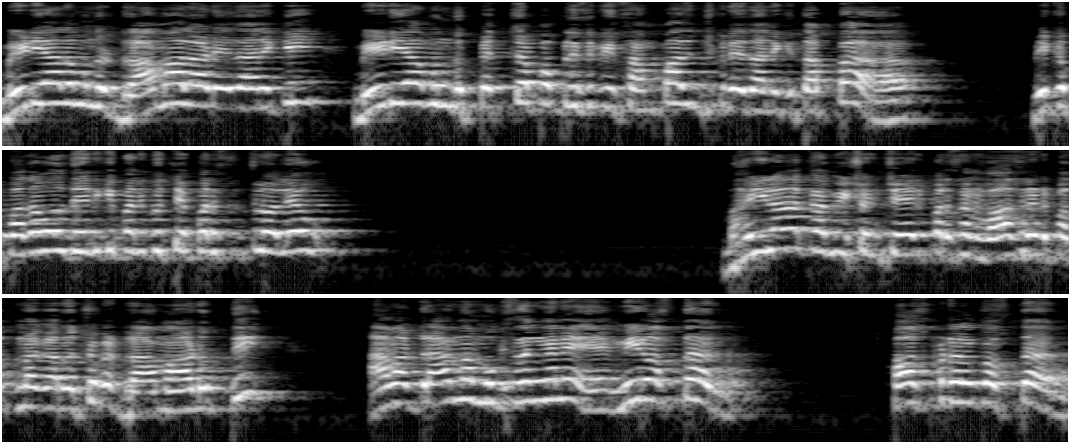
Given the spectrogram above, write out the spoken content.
మీడియాల ముందు డ్రామాలు ఆడేదానికి మీడియా ముందు పెచ్చ పబ్లిసిటీ సంపాదించుకునేదానికి తప్ప మీకు పదవులు దేనికి పనికొచ్చే పరిస్థితిలో లేవు. మహిళా కమిషన్ చైర్పర్సన్ వాసిరెడ్డి పద్మ గారు వచ్చి ఒక డ్రామా ఆడుద్ది. ఆమె డ్రామా ముగిసంగానే మీరు వస్తారు. హాస్పిటల్కి వస్తారు.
